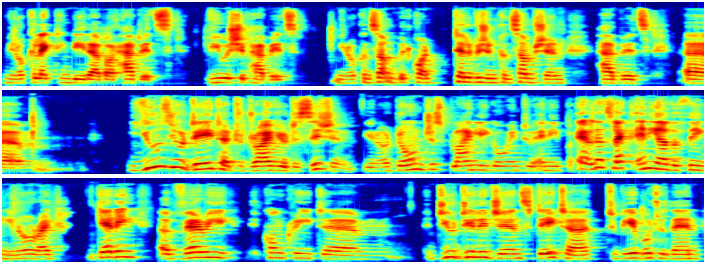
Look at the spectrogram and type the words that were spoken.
you know collecting data about habits viewership habits you know consum- television consumption habits um, use your data to drive your decision you know don't just blindly go into any eh, that's like any other thing you know right getting a very concrete um, due diligence data to be able to then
